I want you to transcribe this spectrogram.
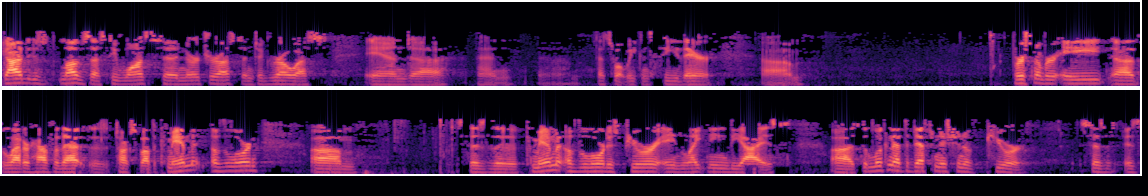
God is, loves us. He wants to nurture us and to grow us, and uh, and um, that's what we can see there. Um, Verse number 8, uh, the latter half of that uh, talks about the commandment of the Lord. Um, it says, The commandment of the Lord is pure, enlightening the eyes. Uh, so, looking at the definition of pure, it says it's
